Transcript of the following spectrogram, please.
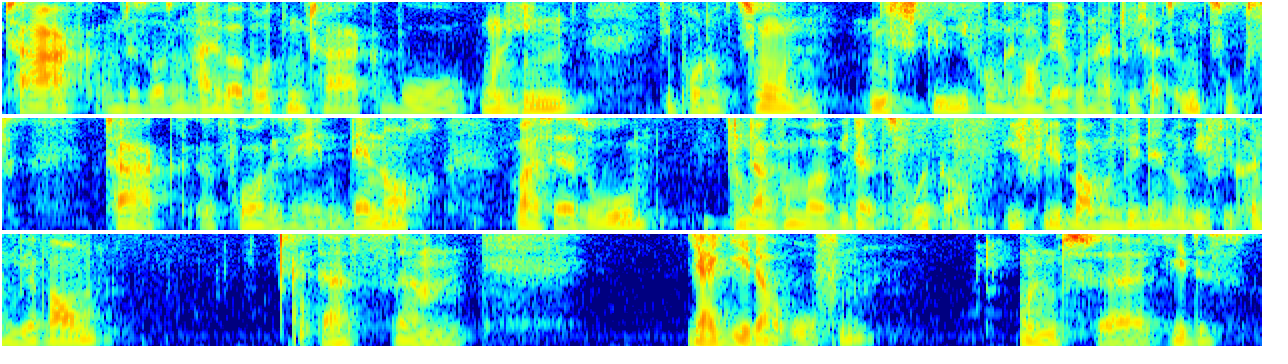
Tag, und das war so ein halber Brückentag, wo ohnehin die Produktion nicht lief. Und genau der wurde natürlich als Umzugstag äh, vorgesehen. Dennoch war es ja so, und dann kommen wir wieder zurück auf, wie viel bauen wir denn und wie viel können wir bauen, dass ähm, ja jeder Ofen und äh, jedes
